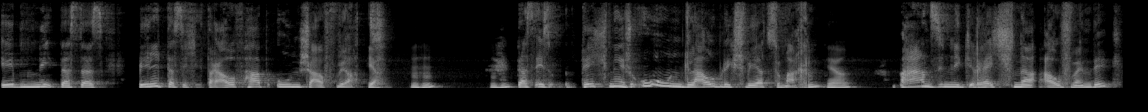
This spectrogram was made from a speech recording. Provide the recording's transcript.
eben nicht, dass das Bild, das ich drauf habe, unscharf wird. Ja. Mhm. Mhm. Das ist technisch unglaublich schwer zu machen. Ja. Wahnsinnig rechneraufwendig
